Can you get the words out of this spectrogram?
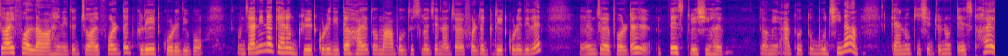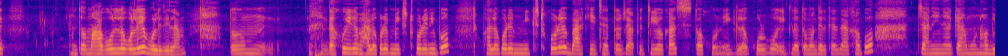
জয়ফল দেওয়া হয়নি। তো জয়ফলটা গ্রেট করে দিব। জানি না কেন গ্রেড করে দিতে হয়। তো মা বলতেছিল যে, না, জয়ফলটা গ্রেড করে দিলে জয়ফলটা টেস্ট বেশি হয়। তো আমি এত তো বুঝি না কেন কিসের জন্য টেস্ট হয়। তো মা বলল বলেই বলে দিলাম। তো দেখো, এটা ভালো করে মিক্সড করে নিব। ভালো করে মিক্সড করে বাকি যত যাবতীয় কাজ তখন এগুলো করব, এগুলো তোমাদেরকে দেখাবো। জানি না কেমন হবে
